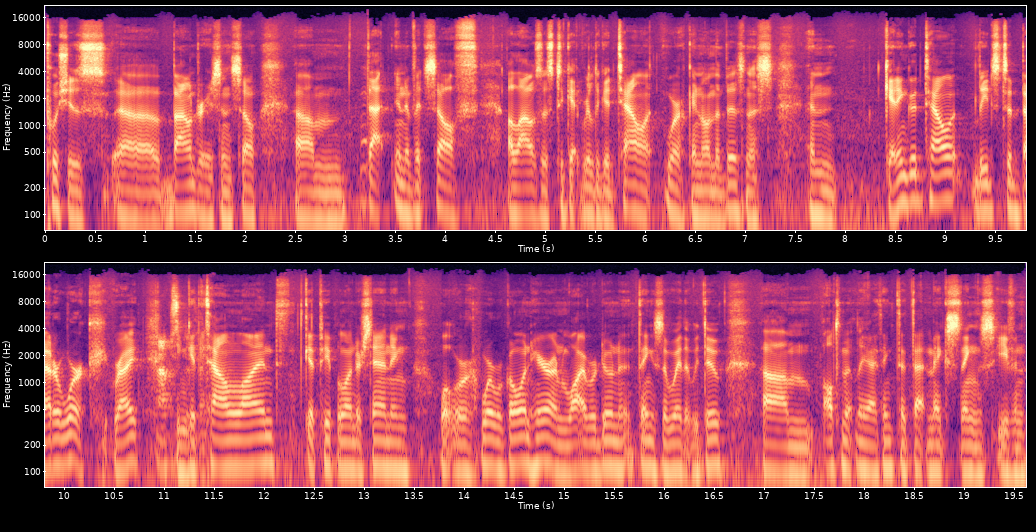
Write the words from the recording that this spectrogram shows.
pushes uh, boundaries. And so um, that in of itself allows us to get really good talent working on the business. And getting good talent leads to better work, right? You can Absolutely. get the talent aligned, get people understanding what we're where we're going here and why we're doing things the way that we do. Um, ultimately, I think that that makes things even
